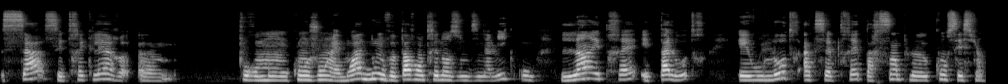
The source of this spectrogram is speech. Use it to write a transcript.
ça, c'est très clair. Euh, pour mon conjoint et moi, nous, on veut pas rentrer dans une dynamique où l'un est prêt et pas l'autre et où l'autre accepterait par simple concession.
